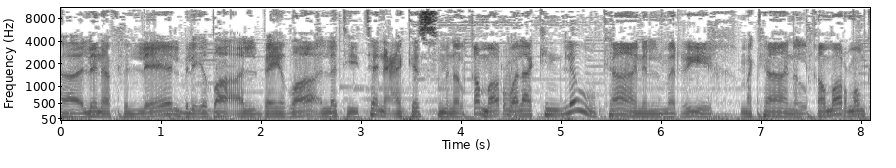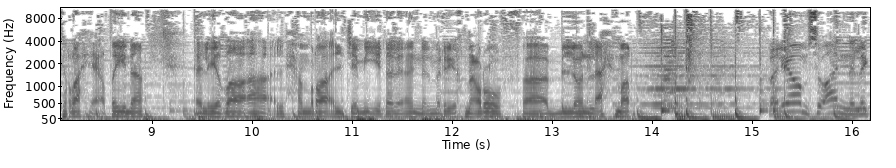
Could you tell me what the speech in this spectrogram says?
لنا في الليل بالإضاءة البيضاء التي تنعكس من القمر ولكن لو كان المريخ مكان القمر ممكن راح يعطينا الإضاءة الحمراء الجميلة لأن المريخ معروف آه، باللون الأحمر. فاليوم سؤالنا لك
